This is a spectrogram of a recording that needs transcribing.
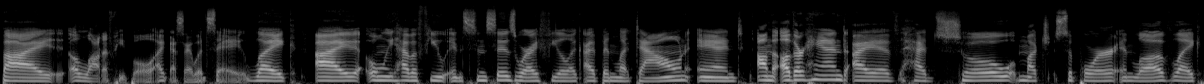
by a lot of people, I guess I would say. Like, I only have a few instances where I feel like I've been let down. And on the other hand, I have had so much support and love. Like,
